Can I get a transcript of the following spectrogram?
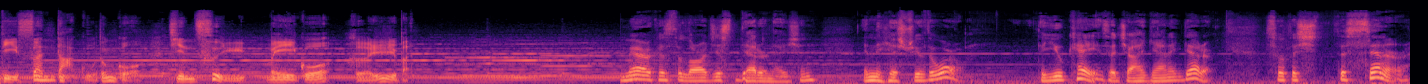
第三大股东国，仅次于美国和日本。America is the largest debtor nation in the history of the world. The UK is a gigantic debtor. So the, the center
